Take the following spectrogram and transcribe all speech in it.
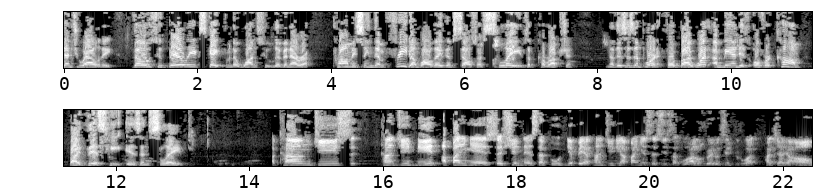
sensuality, those who barely escape from the ones who live in error, promising them freedom while they themselves are slaves of corruption. Now this is important. For by what a man is overcome, by this he is enslaved. အခန်းကြီးစစ်အခန်းကြီးနှစ်အပိုင်းငယ်18နဲ့19နှစ်ပေအခန်းကြီးနှစ်အပိုင်းငယ်18 19အားလုံးတွေ့လို့ရှရင်သူတို့ကဖတ်ကြရအောင်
